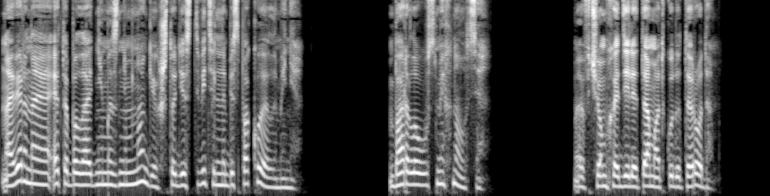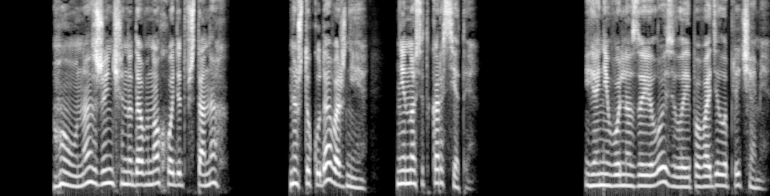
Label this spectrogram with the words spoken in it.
Наверное, это было одним из немногих, что действительно беспокоило меня. Барлоу усмехнулся. В чем ходили там, откуда ты родом? О, у нас женщины давно ходят в штанах. Но что куда важнее, не носят корсеты. Я невольно заелозила и поводила плечами.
